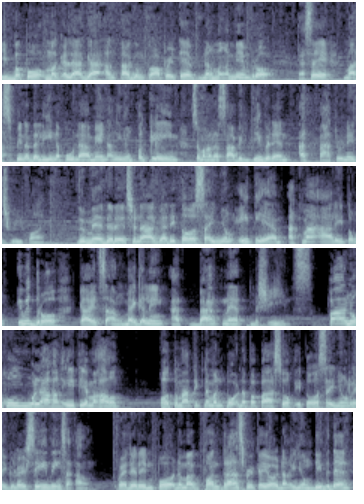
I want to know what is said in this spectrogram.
Iba po mag-alaga ang Tagum Cooperative ng mga membro kasi mas pinadali na po namin ang inyong pag-claim sa mga nasabing dividend at patronage refund. Dumediretso na agad ito sa inyong ATM at maaari itong i-withdraw kahit sa ang Megalink at BankNet machines. Paano kung wala kang ATM account? Automatic naman po na papasok ito sa inyong regular savings account. Pwede rin po na mag-fund transfer kayo ng inyong dividend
